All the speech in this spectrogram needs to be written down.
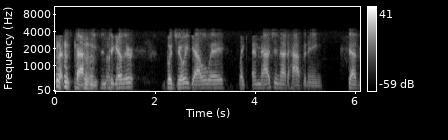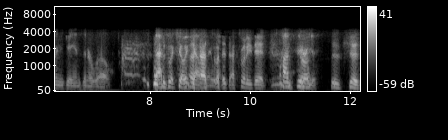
this past season together, but Joey Galloway, like, imagine that happening seven games in a row. That's what Joey Galloway that's was. What, that's what he did. I'm serious. It's just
